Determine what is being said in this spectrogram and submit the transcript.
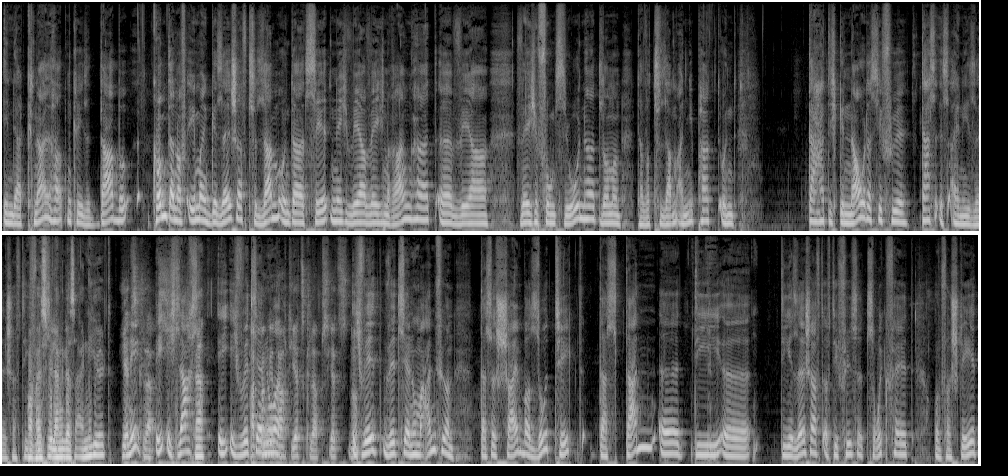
in der knallharten Krise, da kommt dann auf einmal eine Gesellschaft zusammen und da zählt nicht, wer welchen Rang hat, äh, wer welche Funktion hat, sondern da wird zusammen angepackt und da hatte ich genau das Gefühl, das ist eine Gesellschaft, die Aber weißt du, wie lange das anhielt? Jetzt nee, klappt's. ich, ich sag's, Ja. ich, ich will Hat ja man nur, gedacht, jetzt klappt's, jetzt. Ne? ich will es ja nur mal anführen, dass es scheinbar so tickt, dass dann äh, die, äh, die Gesellschaft auf die Füße zurückfällt und versteht,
